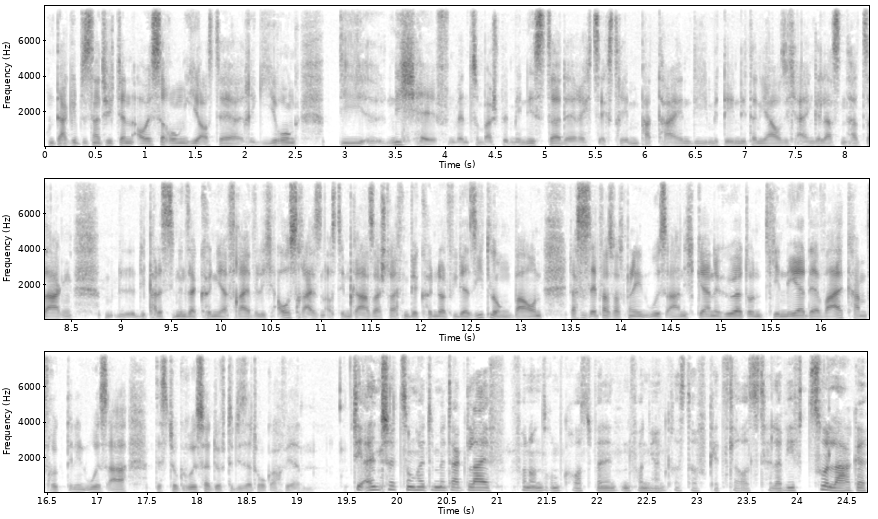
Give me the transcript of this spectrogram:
Und da gibt es natürlich dann Äußerungen hier aus der Regierung, die äh, nicht helfen. Wenn zum Beispiel Minister der rechtsextremen Parteien, die mit denen Netanyahu sich eingelassen hat, sagen, die Palästinenser können ja freiwillig ausreisen aus dem Gazastreifen, wir können dort wieder Siedlungen bauen. Das ist etwas, was man in den USA nicht gerne hört. Und je näher der Wahlkampf rückt in den USA, desto größer dürfte dieser Druck auch werden. Die Einschätzung heute Mittag live von unserem Korrespondenten von Jan-Christoph Kitzler aus Tel Aviv zur Lage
